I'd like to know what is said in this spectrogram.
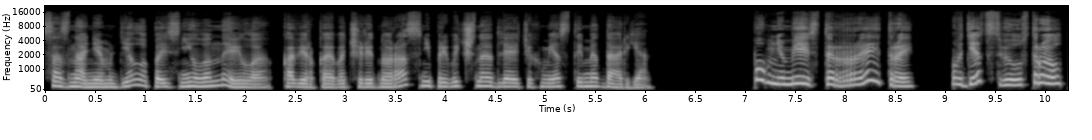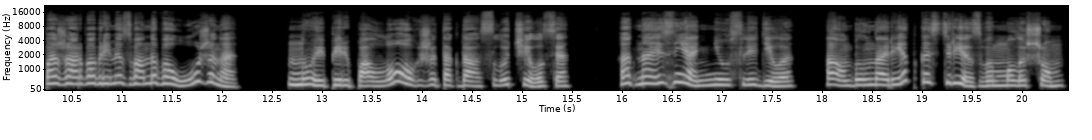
Сознанием дела пояснила Нейла, коверкая в очередной раз непривычное для этих мест имя Дарья. «Помню, мистер Рейтрей в детстве устроил пожар во время званого ужина. Ну и переполох же тогда случился. Одна из нянь не уследила, а он был на редкость резвым малышом.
